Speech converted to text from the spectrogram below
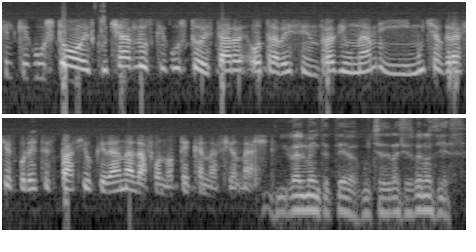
Ángel, qué gusto escucharlos, qué gusto estar otra vez en Radio UNAM y muchas gracias por este espacio que dan a la Fonoteca Nacional. Igualmente, Teo, muchas gracias. Buenos días.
